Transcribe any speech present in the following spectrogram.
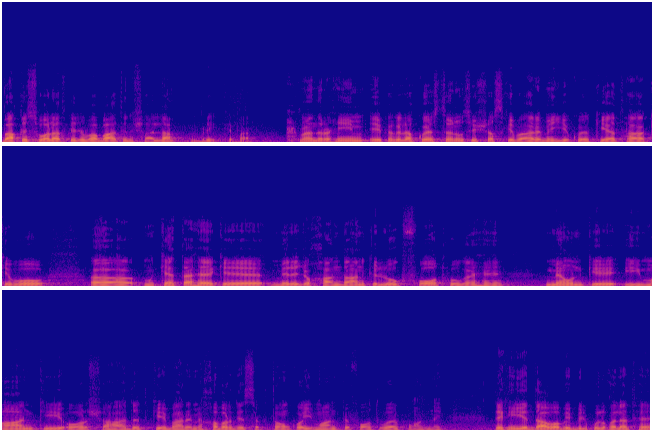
باقی سوالات کے جوابات انشاءاللہ بریک کے بعد۔ رحمن الرحیم، ایک اگلا کویسچن اسی شخص کے بارے میں یہ کیا تھا کہ وہ کہتا ہے کہ میرے جو خاندان کے لوگ فوت ہو گئے ہیں میں ان کے ایمان کی اور شہادت کے بارے میں خبر دے سکتا ہوں کوئی ایمان پہ فوت ہوا ہے، کون نہیں۔ دیکھیں، یہ دعویٰ بھی بالکل غلط ہے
